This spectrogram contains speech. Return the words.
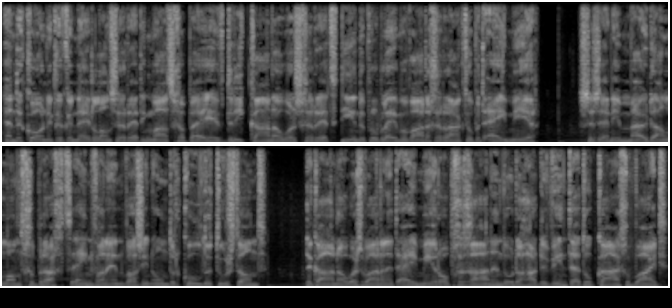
En de Koninklijke Nederlandse Reddingmaatschappij heeft drie kanoërs gered die in de problemen waren geraakt op het IJmeer. Ze zijn in Muiden aan land gebracht, een van hen was in onderkoelde toestand. De kanoërs waren het IJmeer opgegaan en door de harde wind uit elkaar gewaaid.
